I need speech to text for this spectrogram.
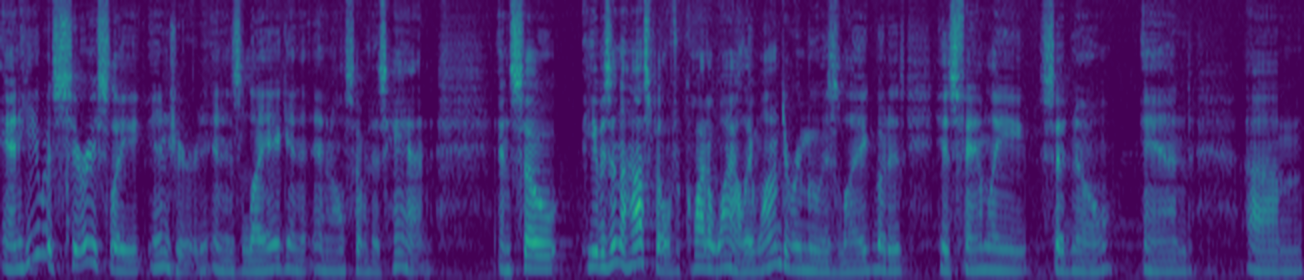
and he was seriously injured in his leg and, and also in his hand. And so he was in the hospital for quite a while. They wanted to remove his leg, but his, his family said no. And um,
